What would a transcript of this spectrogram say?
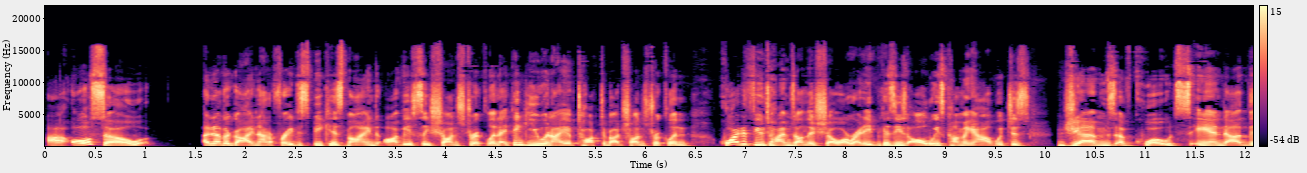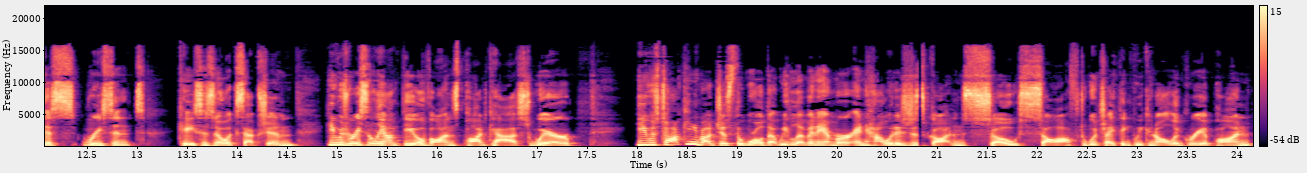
Uh, also, another guy not afraid to speak his mind, obviously, Sean Strickland. I think you and I have talked about Sean Strickland quite a few times on this show already because he's always coming out with just gems of quotes. And uh, this recent case is no exception. He was recently on Theo Von's podcast where he was talking about just the world that we live in, Amber, and how it has just gotten so soft, which I think we can all agree upon.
